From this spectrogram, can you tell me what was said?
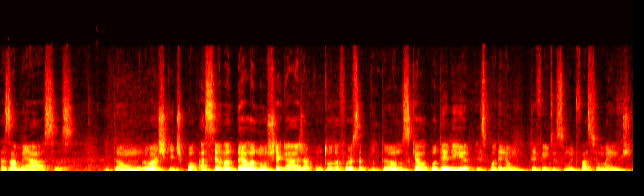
as ameaças. Então, eu acho que, tipo, a cena dela não chegar já com toda a força pro Thanos, que ela poderia, eles poderiam ter feito isso muito facilmente,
